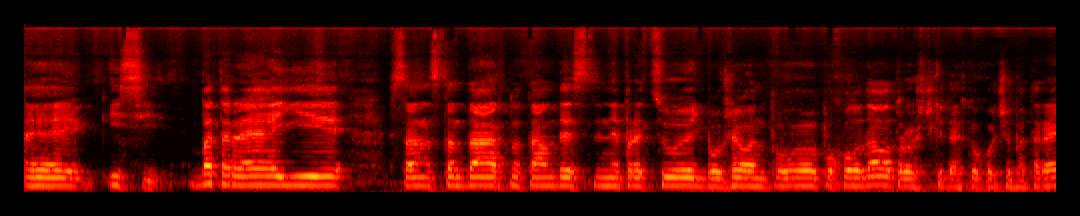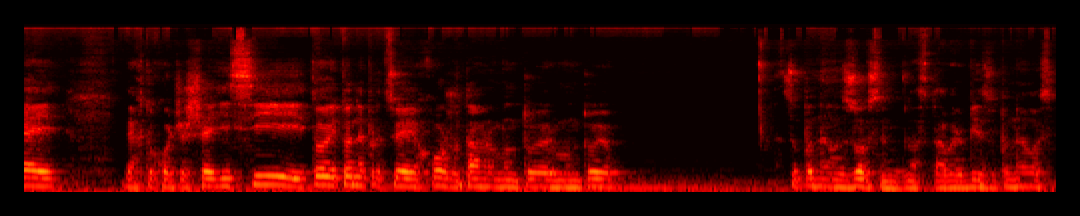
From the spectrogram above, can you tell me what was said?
е, EC. Батареї стан- стандартно там десь не працюють, бо вже вон похолодало трошечки, дехто хоче батареї, дехто хоче ще EC, і то, і то не працює. Я ходжу, там ремонтую, ремонтую. Зупинилось зовсім в нас та вербі зупинилось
